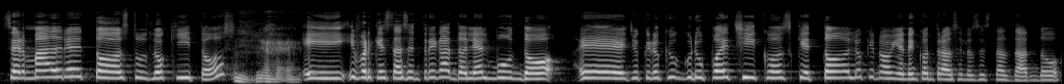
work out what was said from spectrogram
ser madre de todos tus loquitos y, y, porque estás entregándole al mundo, eh, yo creo que un grupo de chicos que todo lo que no habían encontrado se los estás dando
